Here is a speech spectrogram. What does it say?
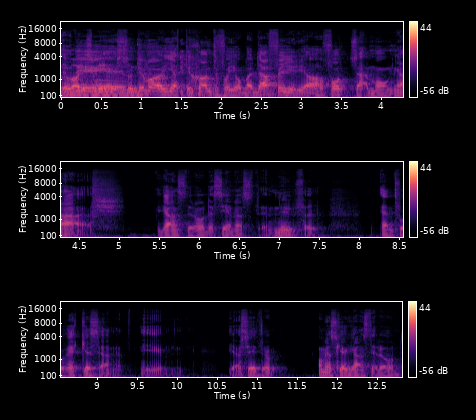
det var det, liksom, så det var jätteskönt att få jobba. Därför jag har fått så här många gangsterroller senast nu för en, två veckor sedan. Jag säger till dem, om jag ska göra gangsterroll,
